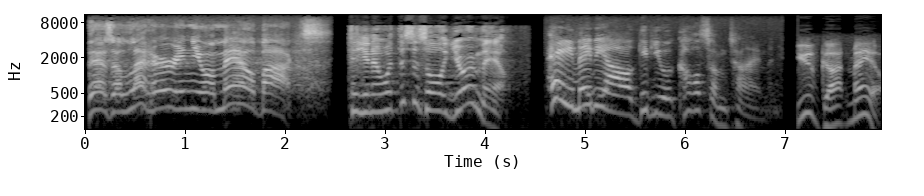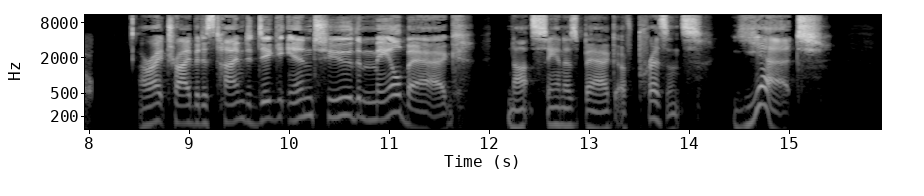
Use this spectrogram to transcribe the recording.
There's a letter in your mailbox. Hey, you know what? This is all your mail. Hey, maybe I'll give you a call sometime. You've got mail. All right, tribe, it is time to dig into the mailbag. Not Santa's bag of presents yet,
